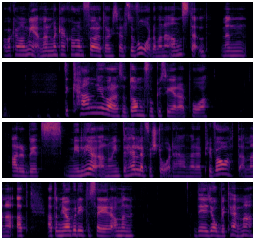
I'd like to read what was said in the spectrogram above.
Och vad kan man mer? Men man kanske har en företagshälsovård om man är anställd. Men det kan ju vara så att de fokuserar på arbetsmiljön och inte heller förstår det här med det privata. Men att, att om jag går dit och säger att det är jobbigt hemma.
